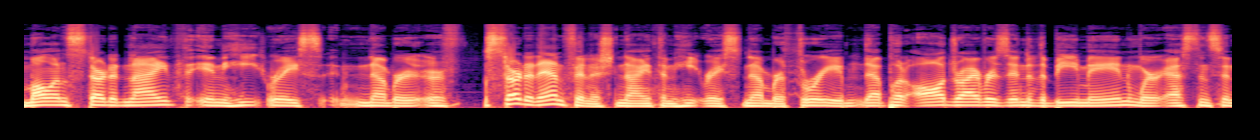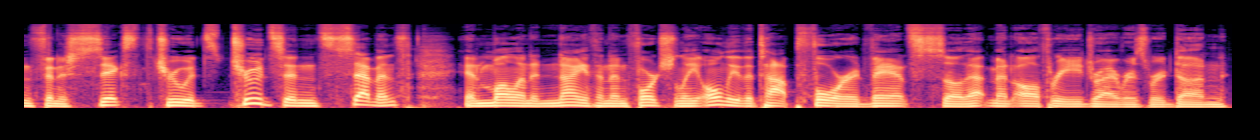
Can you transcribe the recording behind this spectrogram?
Mullins started ninth in heat race number, or started and finished ninth in heat race number three. That put all drivers into the B main, where Estenson finished sixth, Truds- Truedson seventh, and Mullen in ninth. And unfortunately, only the top four advanced, so that meant all three drivers were done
